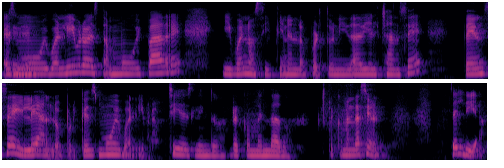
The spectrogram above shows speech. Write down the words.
Es muy buen libro, está muy padre. Y bueno, si tienen la oportunidad y el chance, dense y léanlo porque es muy buen libro. Sí, es lindo, recomendado. Recomendación. Del día.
